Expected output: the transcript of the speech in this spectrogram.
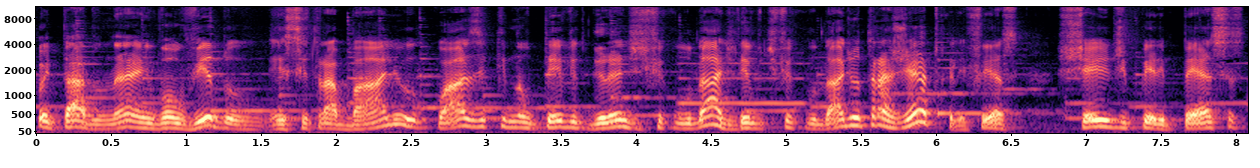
coitado, né, envolvido nesse trabalho, quase que não teve grande dificuldade, teve dificuldade o trajeto que ele fez, cheio de peripécias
